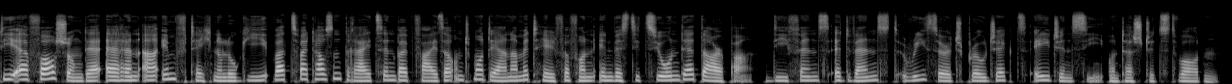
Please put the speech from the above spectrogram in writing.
Die Erforschung der RNA-Impftechnologie war 2013 bei Pfizer und Moderna mit Hilfe von Investitionen der DARPA, Defense Advanced Research Projects Agency, unterstützt worden.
